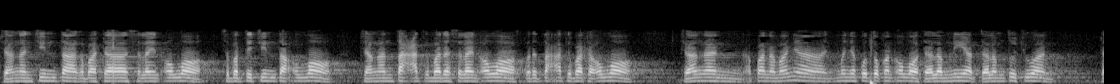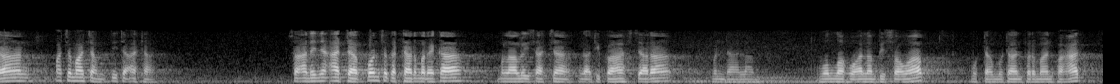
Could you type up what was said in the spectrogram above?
jangan cinta kepada selain Allah seperti cinta Allah, jangan taat kepada selain Allah seperti taat kepada Allah. Jangan apa namanya menyekutukan Allah dalam niat, dalam tujuan dan macam-macam, tidak ada. Seandainya ada pun sekedar mereka melalui saja, enggak dibahas secara mendalam. Wallahu a'lam bishawab. Mudah-mudahan bermanfaat.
